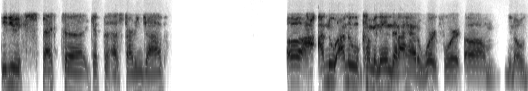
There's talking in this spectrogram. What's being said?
did you expect to get the uh, starting job? Uh, I, I, knew I knew coming in that I had to work for it. Um, you know,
